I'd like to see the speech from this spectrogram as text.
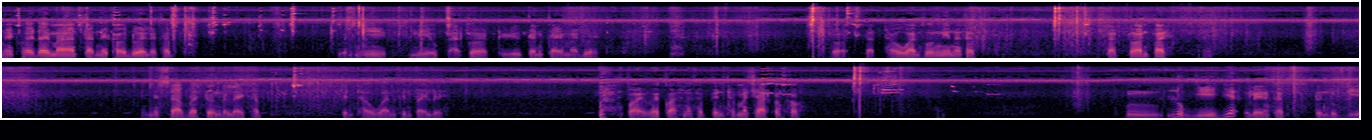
ไม่ค่อยได้มาตัดให้เขาด้วยแหละครับ วันนี้มีโอกาสก็ถือกันไกลมาด้วย ก็ตัดเถาวันพวกนี้นะครับ ตัดตอนไป ไม่ทราบว่าต้นอะไรครับ เป็นเถาวันขึ้นไปเลย ปล่อยไว้ก่อนนะครับ เป็นธรรมชาติของเขาลูกหยีเยอะเลยนะครับต้นลูกหยี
